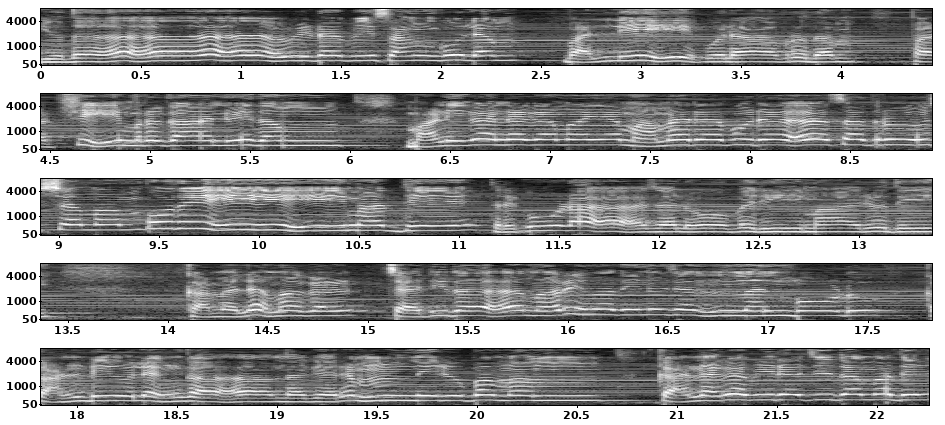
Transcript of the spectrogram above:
യുധവിടവി സങ്കുലം വല്ലീകുലാവൃതം പക്ഷി മൃഗാന്വിതം മണികനകമയ മമരപുര സദൃശമമ്പുതി മധ്യേ ത്രികൂടാചലോപരി മാരുതി. കമലമകൾ ചരിതമറിവതിനു ചെന്നൻപോടു കണ്ടിതു ലങ്കാ നഗരം നിരുപമം. കനകവിരചിതമതിൽ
